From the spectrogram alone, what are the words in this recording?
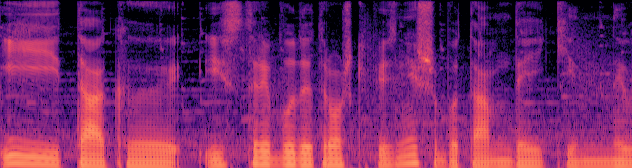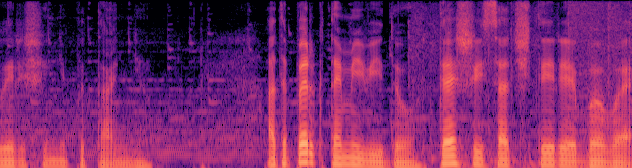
І так, істри із 3 буде трошки пізніше, бо там деякі невирішені питання. А тепер к темі відео. Т-64БВ.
